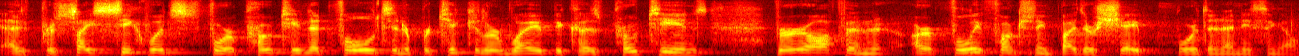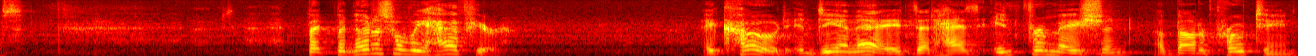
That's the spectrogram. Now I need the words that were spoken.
a precise sequence for a protein that folds in a particular way because proteins very often are fully functioning by their shape more than anything else. But, but notice what we have here a code in DNA that has information about a protein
